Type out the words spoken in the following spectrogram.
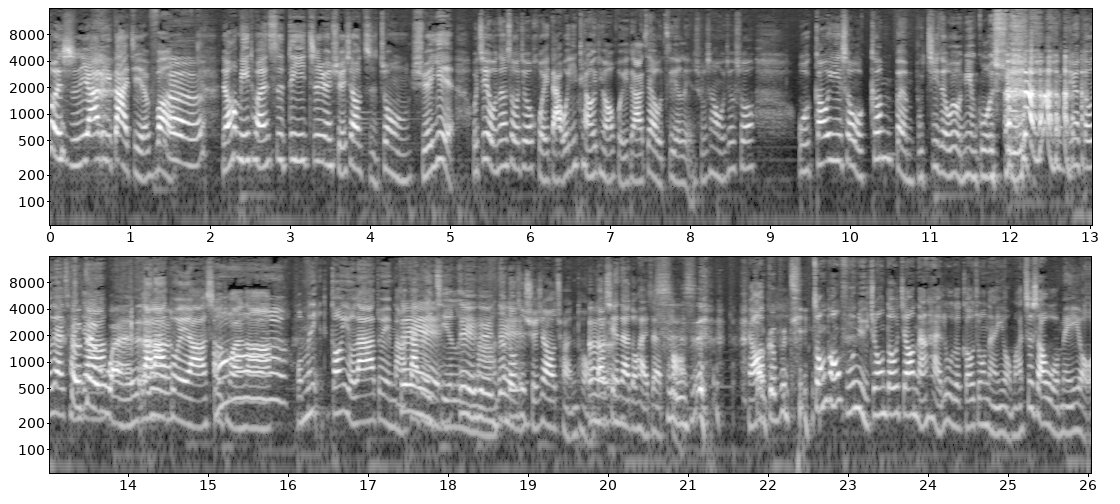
顿时压力大解放。然后谜团是第一志愿学校只重学业，我记得我那时候就回答，我一条一条回答在我自己的脸书上，我就说。我高一的时候，我根本不记得我有念过书，因为都在参加啦啦队啊、社团啊。我们高一有啦啦队嘛，大队接力嘛，那都是学校的传统，到现在都还在跑。是是。然后个不停。总统府女中都交南海路的高中男友吗？至少我没有，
